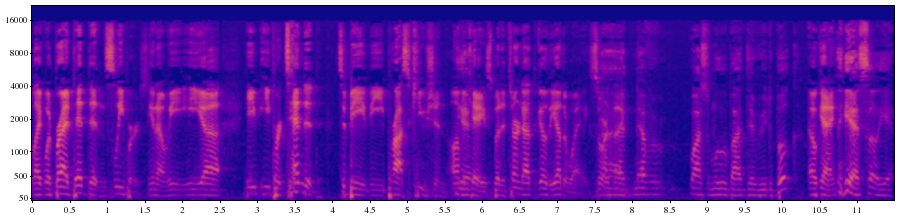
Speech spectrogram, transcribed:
like what Brad Pitt did in Sleepers. You know, he he uh, he he pretended to be the prosecution on Yeah. the case, but it turned out to go the other way, sort of I thing. never watched the movie, but I did read the book. Okay. Yeah, so yeah.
